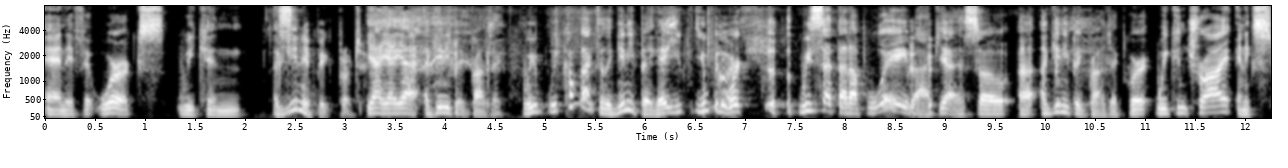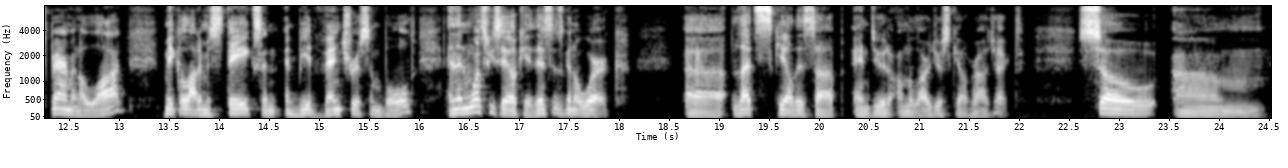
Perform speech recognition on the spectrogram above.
and if it works, we can a guinea pig project. Yeah, yeah, yeah. A guinea pig project. We we come back to the guinea pig. Eh? You you've been working. we set that up way back. Yeah. So uh, a guinea pig project where we can try and experiment a lot, make a lot of mistakes, and and be adventurous and bold. And then once we say, okay, this is going to work, uh, let's scale this up and do it on the larger scale project. So um,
